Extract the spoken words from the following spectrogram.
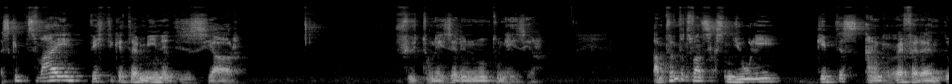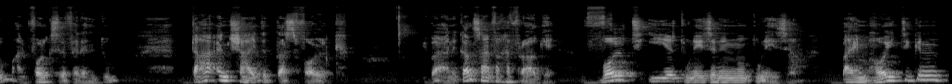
Es gibt zwei wichtige Termine dieses Jahr für Tunesierinnen und Tunesier. Am 25. Juli gibt es ein Referendum, ein Volksreferendum. Da entscheidet das Volk über eine ganz einfache Frage. Wollt ihr Tunesierinnen und Tunesier beim heutigen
